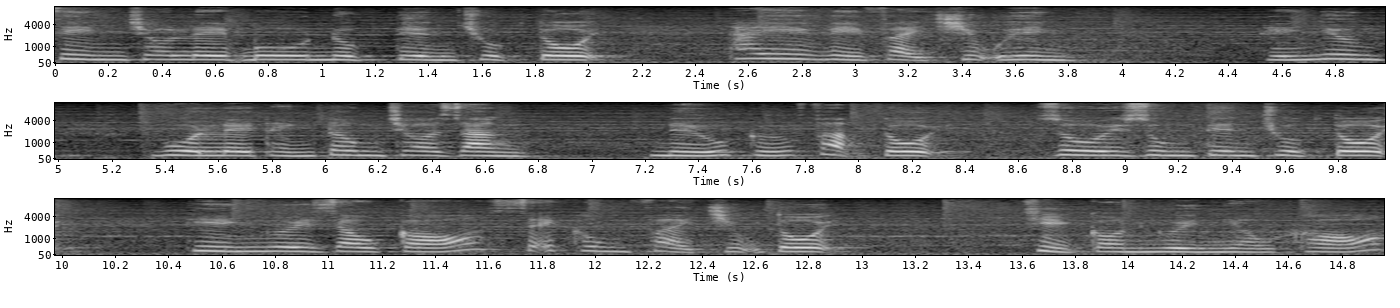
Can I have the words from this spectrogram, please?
xin cho Lê Bô nộp tiền chuộc tội thay vì phải chịu hình. Thế nhưng, vua Lê Thánh Tông cho rằng nếu cứ phạm tội rồi dùng tiền chuộc tội thì người giàu có sẽ không phải chịu tội. Chỉ còn người nghèo khó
